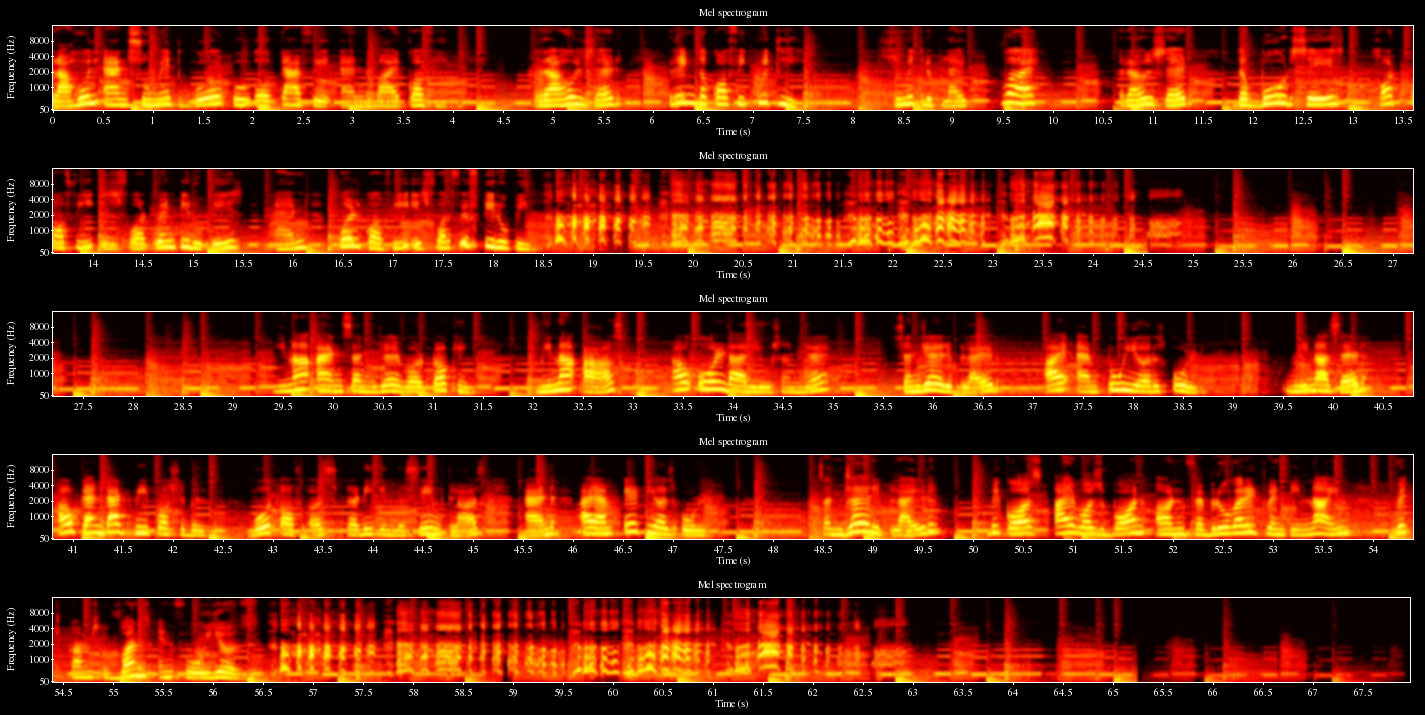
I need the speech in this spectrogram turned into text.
Rahul and Sumit go to a cafe and buy coffee. Rahul said, Drink the coffee quickly. Sumit replied, Why? Rahul said, The board says hot coffee is for 20 rupees and cold coffee is for 50 rupees. Meena and Sanjay were talking. Meena asked, How old are you, Sanjay? Sanjay replied, I am two years old. Meena said, How can that be possible? Both of us study in the same class and I am eight years old. Sanjay replied, Because I was born on February 29, which comes once in four years. Ha ha ha!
